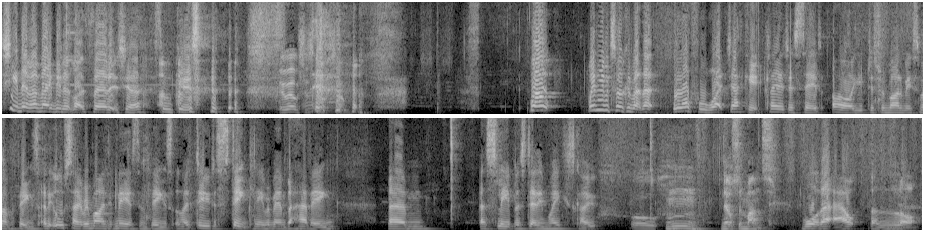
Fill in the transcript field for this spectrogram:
she never made me look like furniture. It's all good. Who else has got some? well, when you were talking about that awful white jacket, Claire just said, "Oh, you've just reminded me of some other things," and it also reminded me of some things. And I do distinctly remember having um, a sleeveless denim waistcoat. Oh. Mmm. Nelson Muntz. Wore that out a lot.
